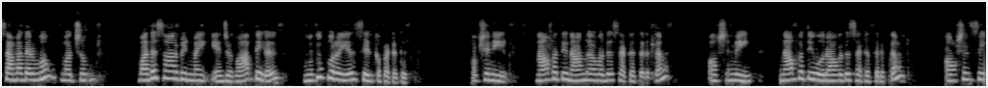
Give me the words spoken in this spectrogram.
சமதர்மம் மற்றும் மதசார்பின்மை என்ற வார்த்தைகள் முகப்புறையில் சேர்க்கப்பட்டது? ஆப்ஷன் ஏ நாற்பத்தி நான்காவது சட்ட திருத்தம் ஆப்ஷன் பி நாற்பத்தி ஓராவது சட்ட திருத்தம் ஆப்ஷன் சி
